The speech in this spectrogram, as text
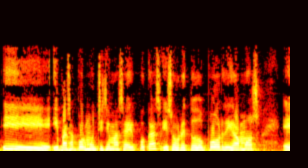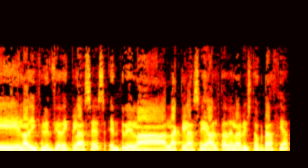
Y, y pasa por muchísimas épocas y sobre todo por, digamos, eh, la diferencia de clases entre la, la clase alta de la aristocracia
